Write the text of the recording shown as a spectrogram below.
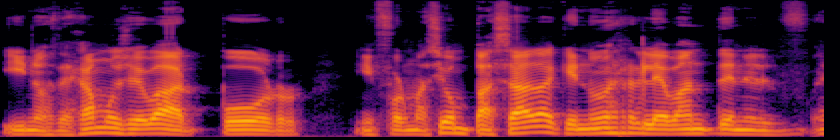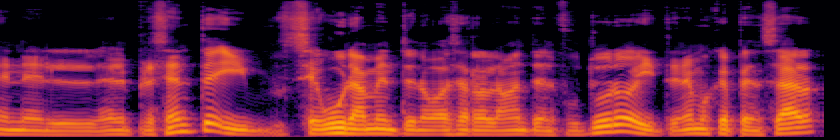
y nos dejamos llevar por información pasada que no es relevante en el, en el presente y seguramente no va a ser relevante en el futuro y tenemos que pensar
